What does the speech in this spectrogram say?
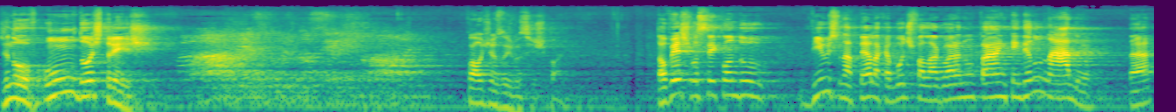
De novo, um, dois, três. Qual Jesus você escolhe? Talvez você, quando viu isso na tela, acabou de falar agora, não está entendendo nada, tá?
